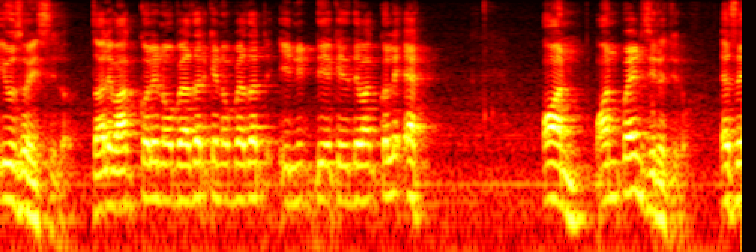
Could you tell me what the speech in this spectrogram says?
ইউজ হয়েছিল। তাহলে ভাগ করলে নব্বই হাজারকে নব্বই হাজার ইউনিট দিয়ে কেজি দিয়ে ভাগ করলে এক। One one point zero zero. এসে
